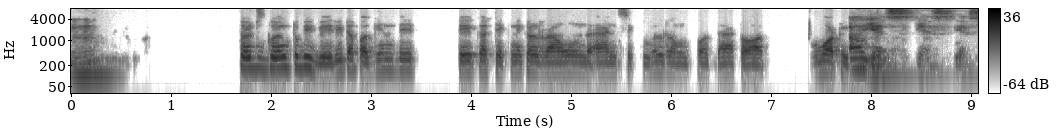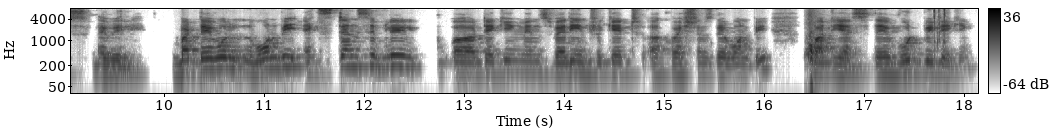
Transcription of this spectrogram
Mm-hmm. So it's going to be varied up Again, they take a technical round and SQL round for that, or what it Uh, yes, yes, yes, they will. But they will won't be extensively uh, taking means very intricate uh, questions. They won't be, but yes, they would be taking.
